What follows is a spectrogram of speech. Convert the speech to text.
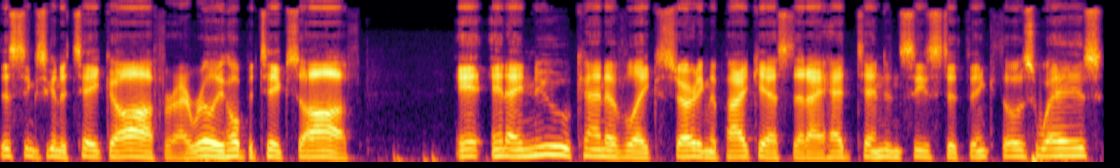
this thing's going to take off, or I really hope it takes off. And, and I knew kind of like starting the podcast that I had tendencies to think those ways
